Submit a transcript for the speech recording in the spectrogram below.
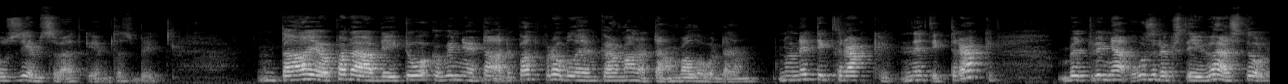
uz Ziemassvētkiem, tas bija. Un Tā jau parādīja to, ka viņai tāda pati problēma kā man ar tām valodām. Nu, ne tik traki, ne tik traki, bet viņa uzrakstīja vēstuli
